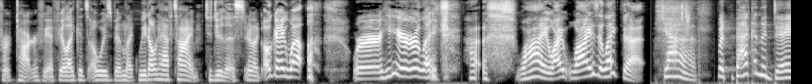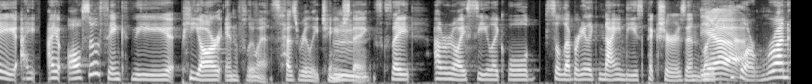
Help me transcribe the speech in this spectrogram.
photography. I feel like it's always been like we don't have time to do this. And you're like, okay, well, we're here. Like, why, why, why is it like that? Yeah, but back in the day, I I also think the PR influence has really changed Mm. things because I. I don't know. I see like old celebrity, like '90s pictures, and like Yeah. people are run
